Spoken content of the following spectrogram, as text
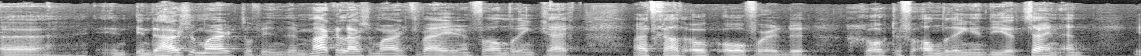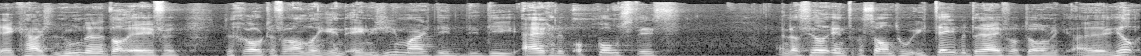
uh, in, de huizenmarkt of in de makelaarsmarkt waar je een verandering krijgt. Maar het gaat ook over de grote veranderingen die het zijn. En Erik Huizen noemde het al even, de grote verandering in de energiemarkt die, die, die eigenlijk op komst is. En dat is heel interessant hoe IT-bedrijven op uh, heel,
